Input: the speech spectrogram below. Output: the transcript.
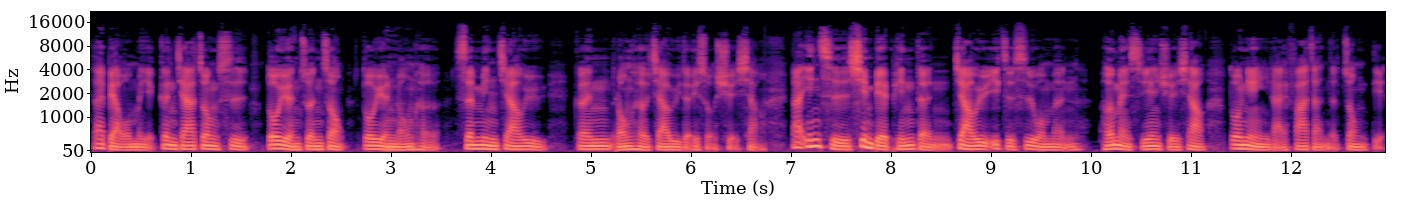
代表我们也更加重视多元尊重、多元融合、生命教育跟融合教育的一所学校。那因此，性别平等教育一直是我们。和美实验学校多年以来发展的重点，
